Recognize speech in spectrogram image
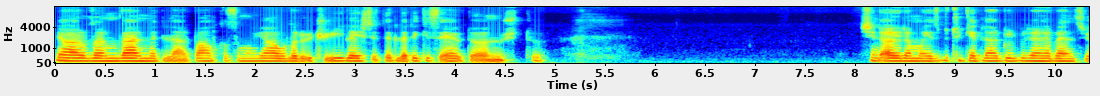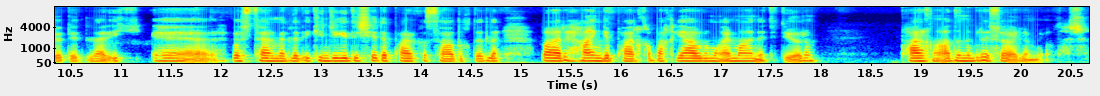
Yavrularımı vermediler. Bal kızımın yavruları üçü iyileşti dediler. İkisi evde ölmüştü. Şimdi ayıramayız. Bütün kediler birbirlerine benziyor dediler. İlk, e, göstermediler. İkinci gidişe de parka saldık dediler. Bari hangi parka bak yavrumun emaneti diyorum. Parkın adını bile söylemiyorlar.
